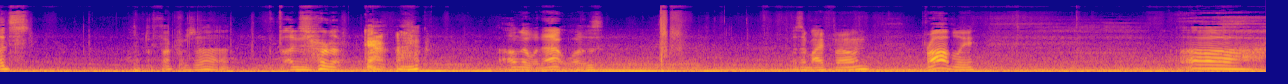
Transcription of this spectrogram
Let's. What the fuck was that? I just heard a. I don't know what that was. Was it my phone? Probably. Uh,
